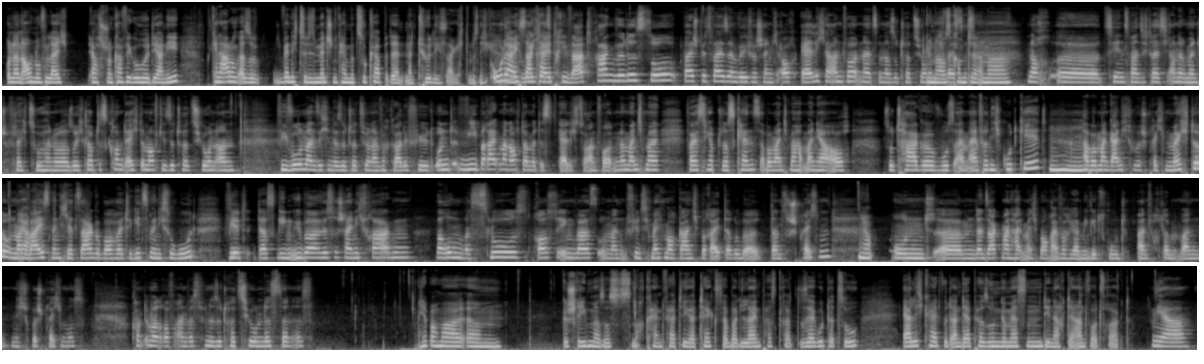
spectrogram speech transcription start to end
und dann auch nur vielleicht, hast du schon Kaffee geholt? Ja, nee. Keine Ahnung, also wenn ich zu diesen Menschen keinen Bezug habe, dann natürlich sage ich dem das nicht. Oder Wenn ich du sage halt, privat fragen würdest, so beispielsweise, dann würde ich wahrscheinlich auch ehrlicher antworten als in einer Situation, wo genau, ich es weiß, kommt ja immer, noch äh, 10, 20, 30 andere Menschen vielleicht zuhören oder so. Ich glaube, das kommt echt immer auf die Situation an, wie wohl man sich in der Situation einfach gerade fühlt und wie bereit man auch damit ist, ehrlich zu antworten. Ne? Manchmal, ich weiß nicht, ob du das kennst, aber manchmal hat man ja auch so Tage, wo es einem einfach nicht gut geht, aber man gar nicht drüber sprechen möchte und man Ja. weiß, wenn ich jetzt sage, boah, heute geht's mir nicht so gut, wird das Gegenüber höchstwahrscheinlich fragen, warum, was ist los, brauchst du irgendwas und man fühlt sich manchmal auch gar nicht bereit, darüber dann zu sprechen. ja. Und ähm, dann sagt man halt manchmal auch einfach, ja, mir geht's gut. Einfach, damit man nicht drüber sprechen muss. Kommt immer drauf an, was für eine Situation das dann ist. Ich habe auch mal ähm, geschrieben, also es ist noch kein fertiger Text, aber die Line passt gerade sehr gut dazu. Ehrlichkeit wird an der Person gemessen, die nach der Antwort fragt. Ja,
